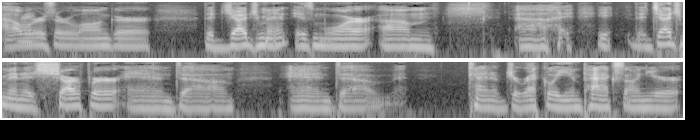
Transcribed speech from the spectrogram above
hours are longer. The judgment is more. Um, uh, the judgment is sharper and um, and um, kind of directly impacts on your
